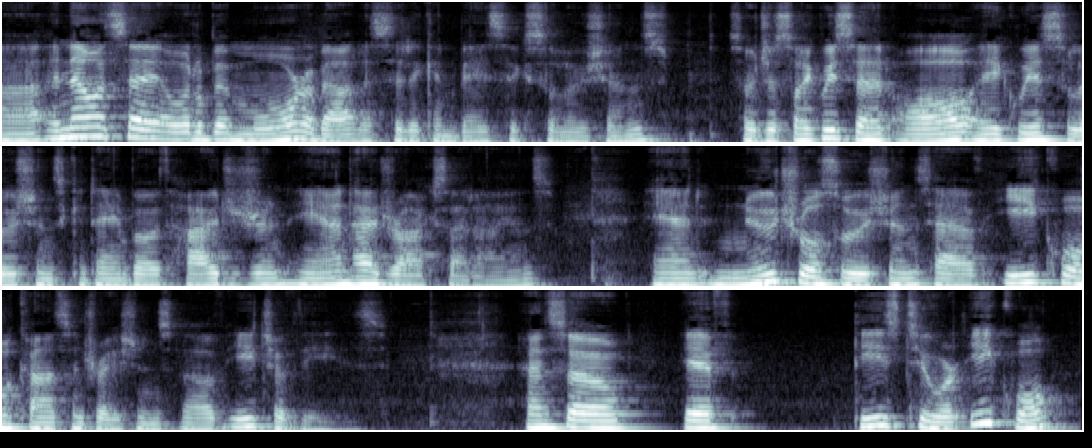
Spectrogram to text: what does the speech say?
Uh, and now let's say a little bit more about acidic and basic solutions. So just like we said, all aqueous solutions contain both hydrogen and hydroxide ions, and neutral solutions have equal concentrations of each of these. And so if these two are equal,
